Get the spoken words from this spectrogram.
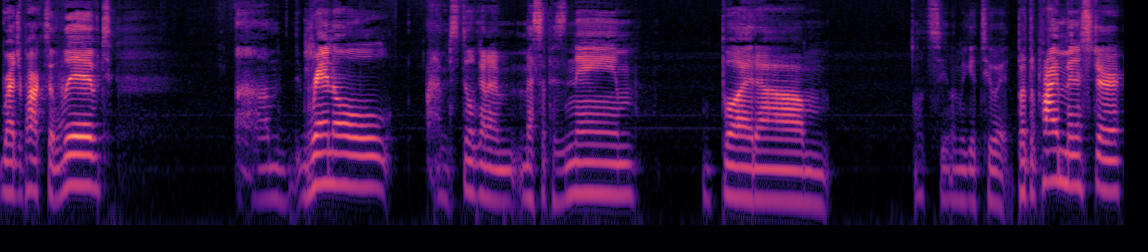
Rajapaksa lived. Um, Ranil, I'm still gonna mess up his name, but um, let's see, let me get to it. But the prime minister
